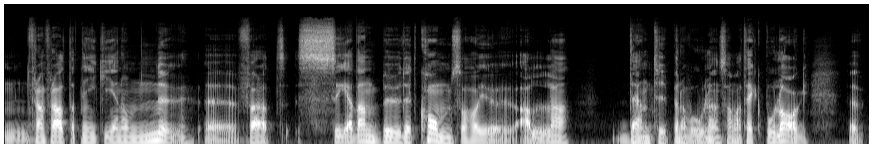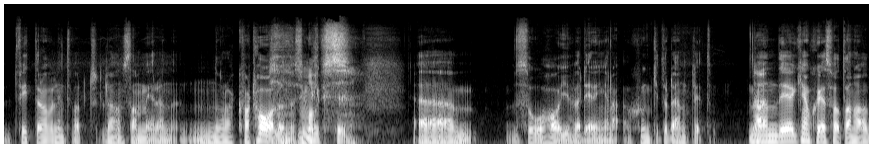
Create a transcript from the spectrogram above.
Mm, Framförallt att ni gick igenom nu. eh, För att sedan budet kom så har ju alla den typen av olönsamma techbolag, eh, Twitter har väl inte varit lönsam mer än några kvartal under sin Max. livstid, ehm, så har ju värderingarna sjunkit ordentligt. Men det kanske är så att han har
